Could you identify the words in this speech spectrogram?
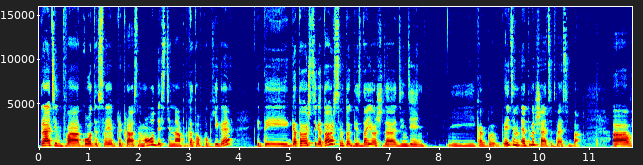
тратим два года своей прекрасной молодости на подготовку к ЕГЭ, и ты готовишься, готовишься, в итоге сдаешь за один день, и как бы этим, этим решается твоя судьба. А,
